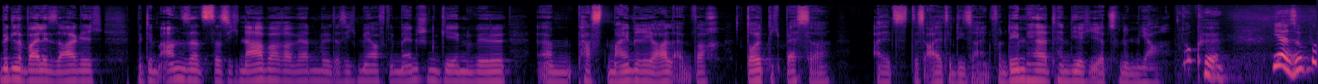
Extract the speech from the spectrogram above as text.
mittlerweile sage ich, mit dem Ansatz, dass ich nahbarer werden will, dass ich mehr auf den Menschen gehen will, ähm, passt mein Real einfach deutlich besser als das alte Design. Von dem her tendiere ich eher zu einem Ja. Okay. Ja, super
